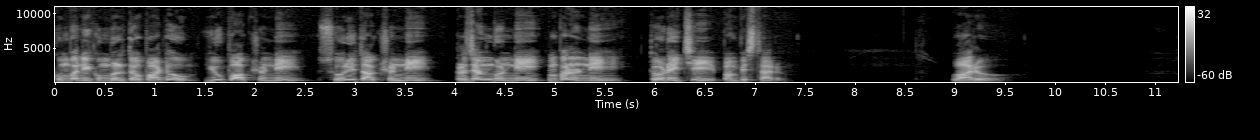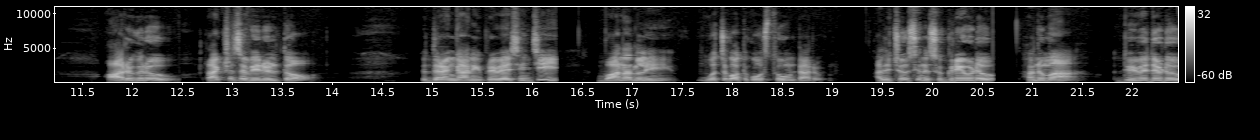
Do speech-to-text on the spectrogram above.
కుంభనికుంభులతో పాటు యూపాక్షుణ్ణి సోనితాక్షుణ్ణి ప్రజంగుణ్ణి కంపనుణ్ణి తోడిచ్చి పంపిస్తారు. వారు ఆరుగురు రాక్షస వీరులతో యుద్ధరంగానికి ప్రవేశించి వానరుల్ని ఊచకొత్తకు వస్తూ ఉంటారు. అది చూసిన సుగ్రీవుడు హనుమ ద్వివిధుడు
